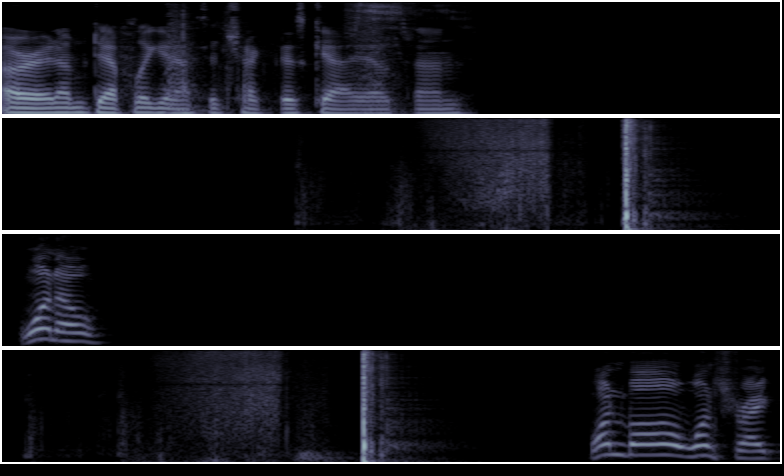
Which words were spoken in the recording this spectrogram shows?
Alright, I'm definitely gonna have to check this guy out then. One zero. One ball, one strike.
